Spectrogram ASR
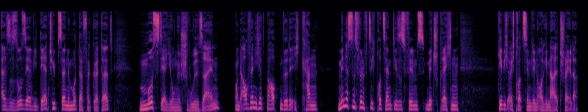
also so sehr wie der Typ seine Mutter vergöttert, muss der Junge schwul sein. Und auch wenn ich jetzt behaupten würde, ich kann mindestens 50 Prozent dieses Films mitsprechen, gebe ich euch trotzdem den Originaltrailer.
